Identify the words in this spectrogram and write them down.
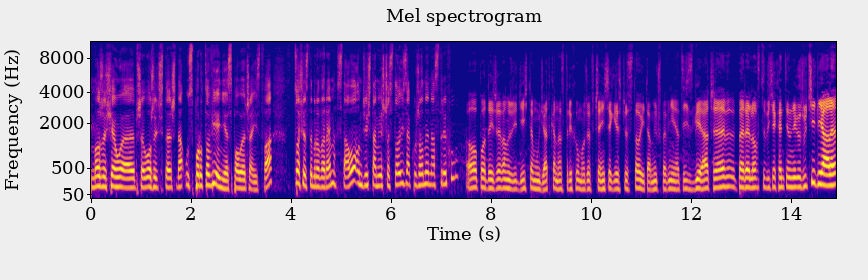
może się przełożyć też na usportowienie społeczeństwa. Co się z tym rowerem stało? On gdzieś tam jeszcze stoi zakurzony na strychu? O, podejrzewam, że gdzieś tam u dziadka na strychu może w częściach jeszcze stoi. Tam już pewnie jacyś zbieracze, perelowcy by się chętnie na niego rzucili, ale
